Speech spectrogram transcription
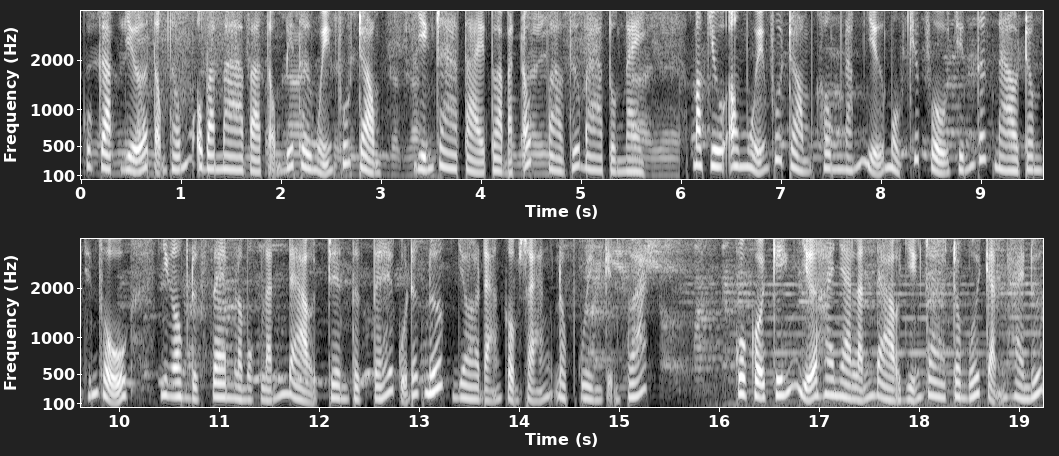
Cuộc gặp giữa Tổng thống Obama và Tổng bí thư Nguyễn Phú Trọng diễn ra tại Tòa Bạch Ốc vào thứ Ba tuần này. Mặc dù ông Nguyễn Phú Trọng không nắm giữ một chức vụ chính thức nào trong chính phủ, nhưng ông được xem là một lãnh đạo trên thực tế của đất nước do đảng Cộng sản độc quyền kiểm soát. Cuộc hội kiến giữa hai nhà lãnh đạo diễn ra trong bối cảnh hai nước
